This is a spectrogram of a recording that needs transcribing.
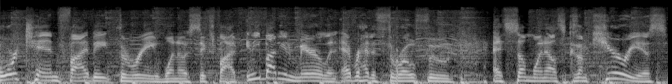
410 583 1065. Anybody in Maryland ever had to throw food at someone else? Because I'm curious.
